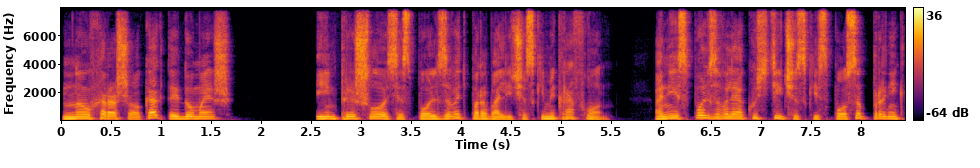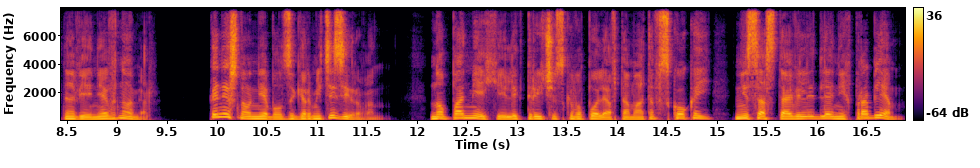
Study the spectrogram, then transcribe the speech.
Ну, хорошо, как ты думаешь? Им пришлось использовать параболический микрофон. Они использовали акустический способ проникновения в номер. Конечно, он не был загерметизирован, но помехи электрического поля автоматов с кокой не составили для них проблем,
